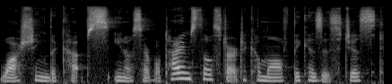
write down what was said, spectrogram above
washing the cups, you know, several times they'll start to come off because it's just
